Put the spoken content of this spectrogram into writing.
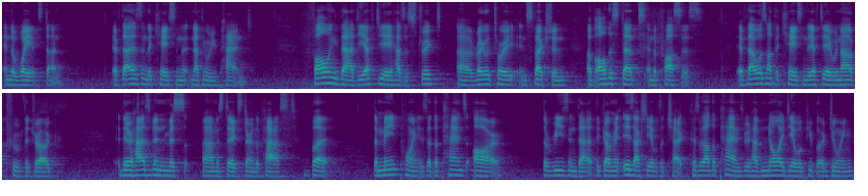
and the way it's done. If that isn't the case, then nothing would be patented. Following that, the FDA has a strict uh, regulatory inspection of all the steps in the process. If that was not the case, then the FDA would not approve the drug. There has been mis- uh, mistakes during the past, but the main point is that the patents are the reason that the government is actually able to check. Because without the patents, we would have no idea what people are doing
